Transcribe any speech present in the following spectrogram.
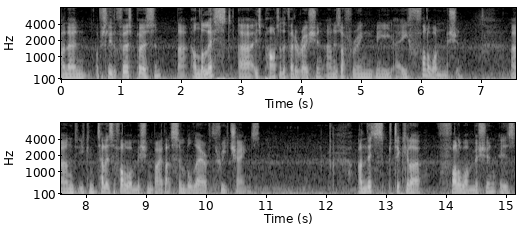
and then obviously the first person that on the list uh, is part of the Federation and is offering me a follow-on mission. And you can tell it's a follow-on mission by that symbol there of three chains. And this particular follow-on mission is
